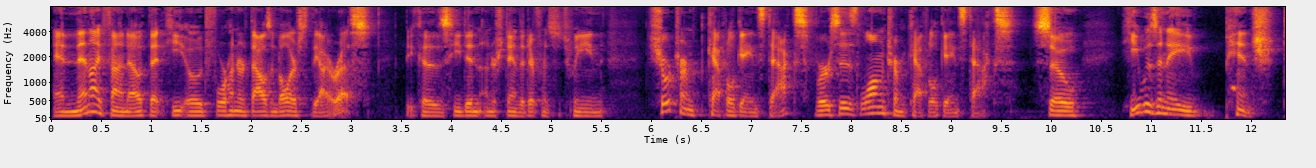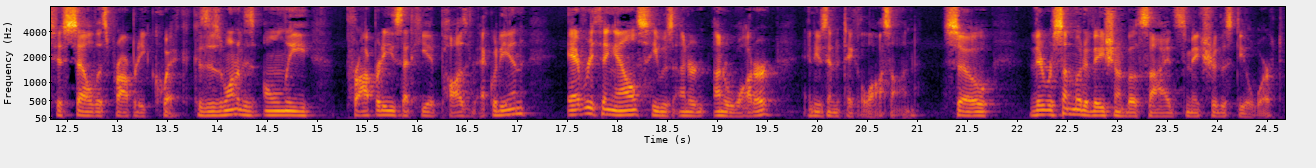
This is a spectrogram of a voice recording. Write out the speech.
And then I found out that he owed $400,000 to the IRS because he didn't understand the difference between short term capital gains tax versus long term capital gains tax. So he was in a pinch to sell this property quick because it was one of his only properties that he had positive equity in. Everything else he was under underwater and he was going to take a loss on. So there was some motivation on both sides to make sure this deal worked.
